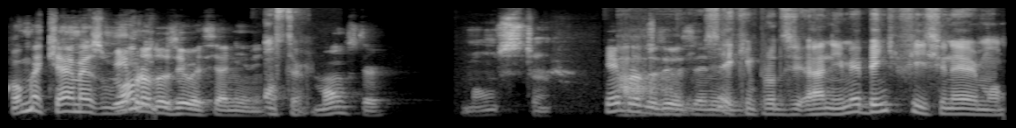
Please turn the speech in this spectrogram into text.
como é que é mesmo? Quem nome? produziu esse anime? Monster. Monster. Monster. Quem ah, produziu esse anime? Sei quem produziu. Anime é bem difícil, né, irmão?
